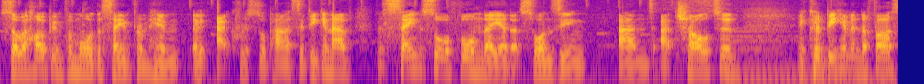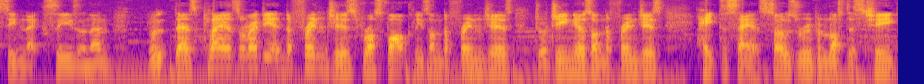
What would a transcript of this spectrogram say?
So we're hoping for more the same from him uh, at Crystal Palace. If he can can have the same sort of form they had at Swansea and at Charlton. It could be him in the first team next season and there's players already in the fringes. Ross Barkley's on the fringes. Jorginho's on the fringes. Hate to say it, so's Ruben Loftus-Cheek.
